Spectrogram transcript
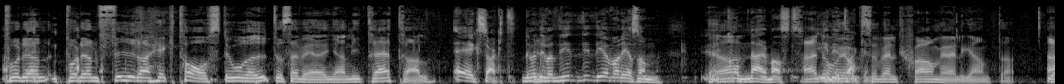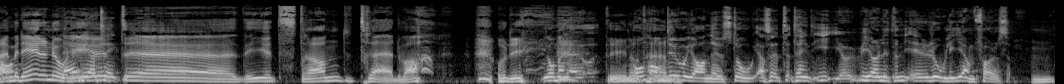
på den, på den fyra hektar stora uteserveringen i trätrall. Eh, Exakt, det, var- det, var, det, det- var det som eh, Ja. kom närmast Ja, de är också väldigt charmiga och eleganta. Ja. Nej, men det är det nog. Nej, det, är ju jag ett, eh, det är ju ett strandträd, va? Och det, Jo, men, det om, om du och jag nu stod, alltså, tänk, vi gör en liten eh, rolig jämförelse. Mm.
